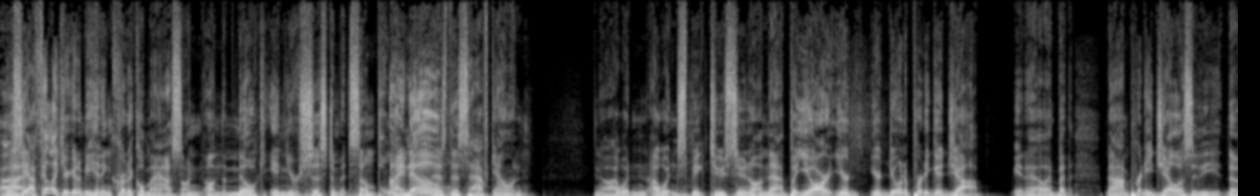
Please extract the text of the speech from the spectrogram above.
Well, Uh, see, I feel like you're going to be hitting critical mass on on the milk in your system at some point. I know. as this half gallon. You know, I wouldn't I wouldn't speak too soon on that, but you are you're you're doing a pretty good job. You know, but man, I'm pretty jealous of the, the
